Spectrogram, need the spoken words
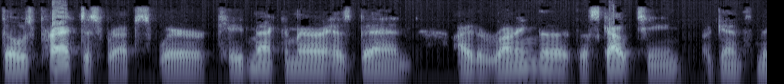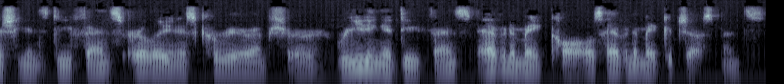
those practice reps where Cade McNamara has been either running the, the scout team against Michigan's defense early in his career, I'm sure, reading a defense, having to make calls, having to make adjustments,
